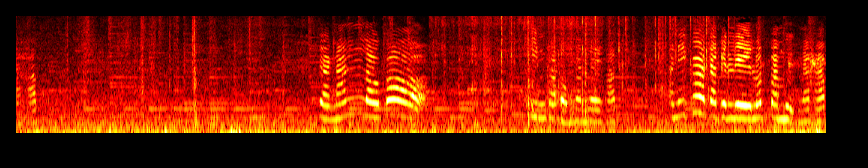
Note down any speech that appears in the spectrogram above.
นะครับ จากนั้นเราก็กินขนมกันเลยครับ อันนี้ก็จะเป็นเลรสปลาหมึกนะครับ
